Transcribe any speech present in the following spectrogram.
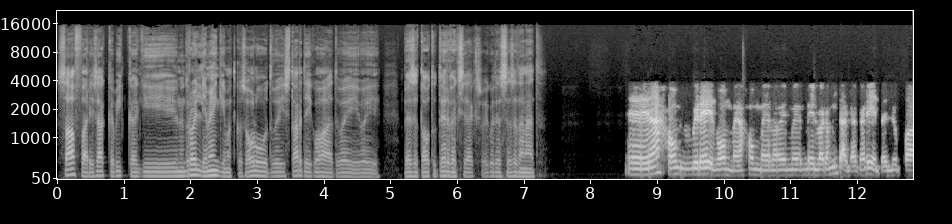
Safaris hakkab ikkagi nüüd rolli mängima, et kas olud või stardikohad või, või peaasi, et auto terveks jääks või kuidas sa seda näed? Jah, homme homme jah, homme ei ole meil, väga midagi, aga reedel juba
